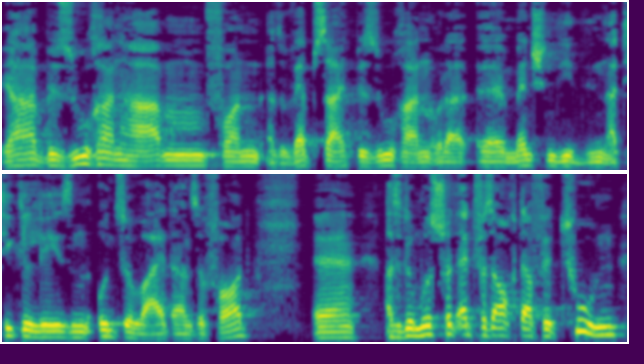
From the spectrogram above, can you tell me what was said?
ja, Besuchern haben, von also Website-Besuchern oder äh, Menschen, die den Artikel lesen und so weiter und so fort. Äh, also du musst schon etwas auch dafür tun,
